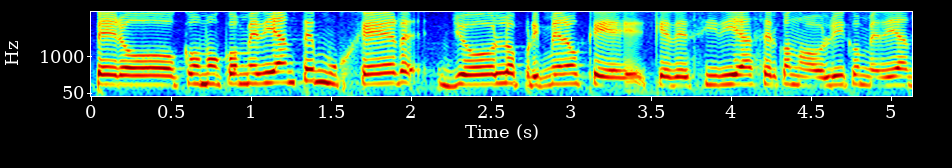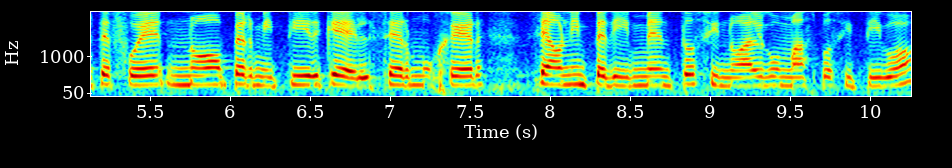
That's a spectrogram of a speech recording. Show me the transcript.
pero como comediante mujer, yo lo primero que, que, decidí hacer cuando volví comediante fue no permitir que el ser mujer sea un impedimento, sino algo más positivo.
